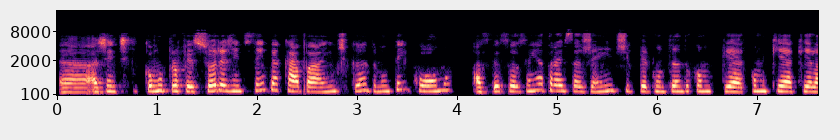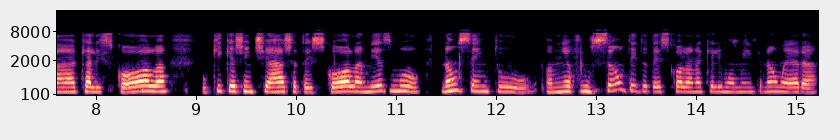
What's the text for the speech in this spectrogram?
a gente, como professor, a gente sempre acaba indicando, não tem como, as pessoas vêm atrás da gente perguntando como que é, como que é aquela, aquela escola, o que, que a gente acha da escola, mesmo não sendo a minha função dentro da escola naquele momento não era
